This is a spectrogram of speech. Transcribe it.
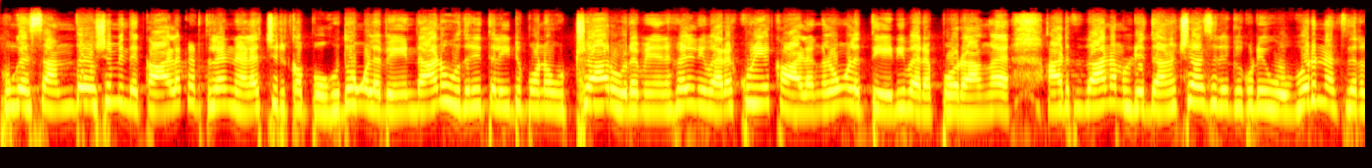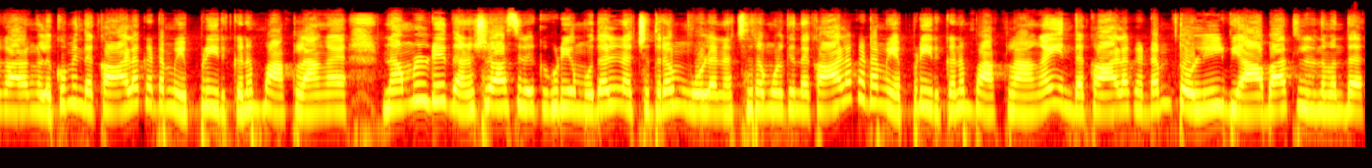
உங்க சந்தோஷம் இந்த காலகட்டத்தில் நிலச்சிருக்க போகுது. உங்களை வேண்டான்னு உதிரி தள்ளிட்டு போன உற்றார் உறவினர்கள் நீ வரக்கூடிய காலங்களும் உங்களை தேடி வரப்போறாங்க அடுத்ததான் நம்மளுடைய தனுசு ராசியில் இருக்கக்கூடிய ஒவ்வொரு நட்சத்திரக்காரங்களுக்கும் இந்த காலகட்டம் எப்படி இருக்குன்னு பார்க்கலாங்க. நம்மளுடைய தனுசு ராசியில் இருக்கக்கூடிய முதல் நட்சத்திரம் மூல நட்சத்திரம். உங்களுக்கு இந்த காலகட்டம் எப்படி இருக்குன்னு பார்க்கலாங்க. இந்த காலகட்டம் தொழில் வியாபாரத்திலிருந்து வந்த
